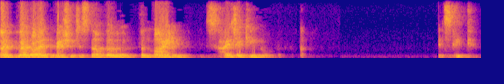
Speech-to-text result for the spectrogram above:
like like what I mentioned just now, the the mind is hijacking It's instinct,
